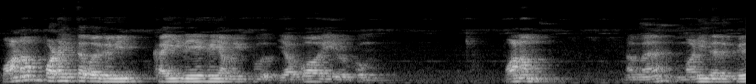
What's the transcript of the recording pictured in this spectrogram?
பணம் படைத்தவர்களின் கைரேகை அமைப்பு எவ்வாறு இருக்கும்? பணம் நம்ம மனிதனுக்கு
